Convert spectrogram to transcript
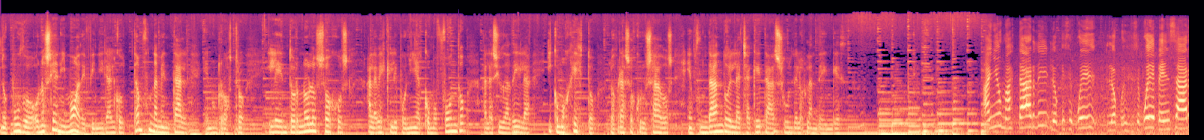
no pudo o no se animó a definir algo tan fundamental en un rostro y le entornó los ojos a la vez que le ponía como fondo a la ciudadela y como gesto los brazos cruzados, enfundando en la chaqueta azul de los blandengues. Años más tarde, lo que se puede, lo que se puede pensar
